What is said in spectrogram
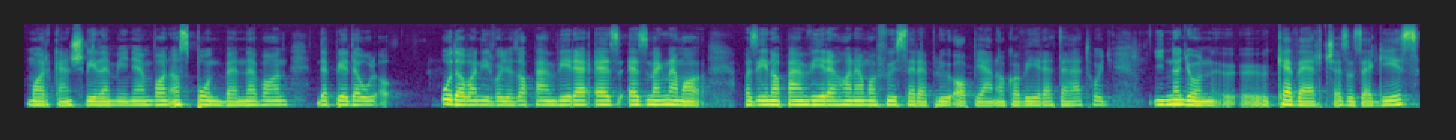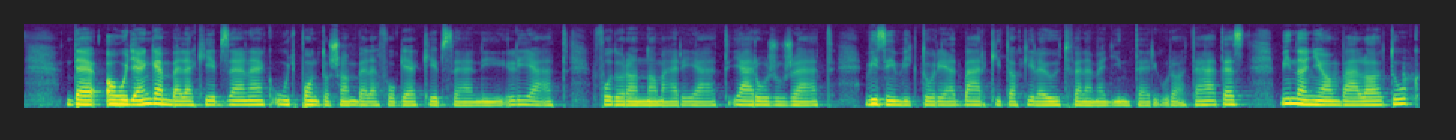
markáns véleményem van, az pont benne van, de például oda van írva, hogy az apám vére, ez, ez meg nem a, az én apám vére, hanem a főszereplő apjának a vére. Tehát, hogy így nagyon kevercs ez az egész, de ahogy engem beleképzelnek, úgy pontosan bele fogják képzelni Liát, Fodor Anna Máriát, Járó Zsuzsát, Vizin Viktóriát, bárkit, aki leült velem egy interjúra. Tehát ezt mindannyian vállaltuk.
